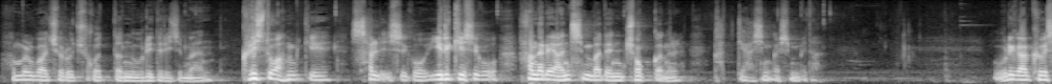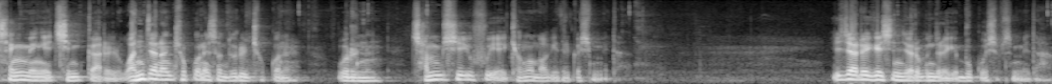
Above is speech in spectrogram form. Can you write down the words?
화물과 죄로 죽었던 우리들이지만 그리스도와 함께 살리시고 일으키시고 하늘에 안침받은 조건을 갖게 하신 것입니다. 우리가 그 생명의 진가를 완전한 조건에서 누릴 조건을 우리는 잠시 후에 경험하게 될 것입니다. 이 자리에 계신 여러분들에게 묻고 싶습니다.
